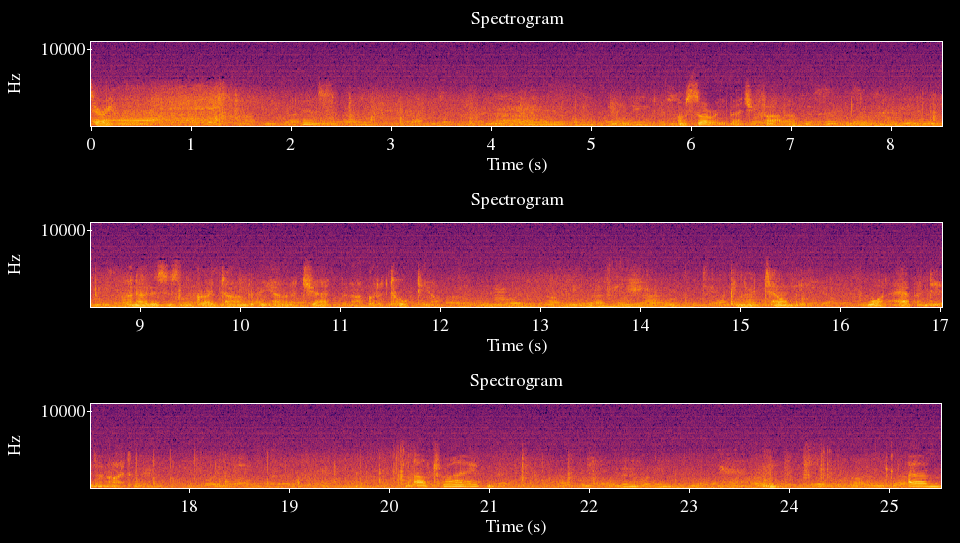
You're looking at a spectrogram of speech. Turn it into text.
Terry. Yes? I'm sorry about your father. I know this isn't a great time to be having a chat, but I've got to talk to you. Can you tell me what happened here tonight? I'll try. Um,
